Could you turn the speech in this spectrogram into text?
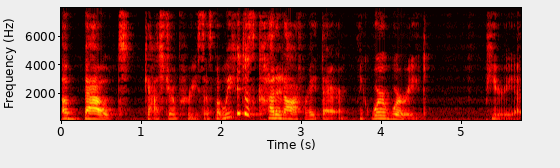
about gastroparesis, but we could just cut it off right there. Like, we're worried, period.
